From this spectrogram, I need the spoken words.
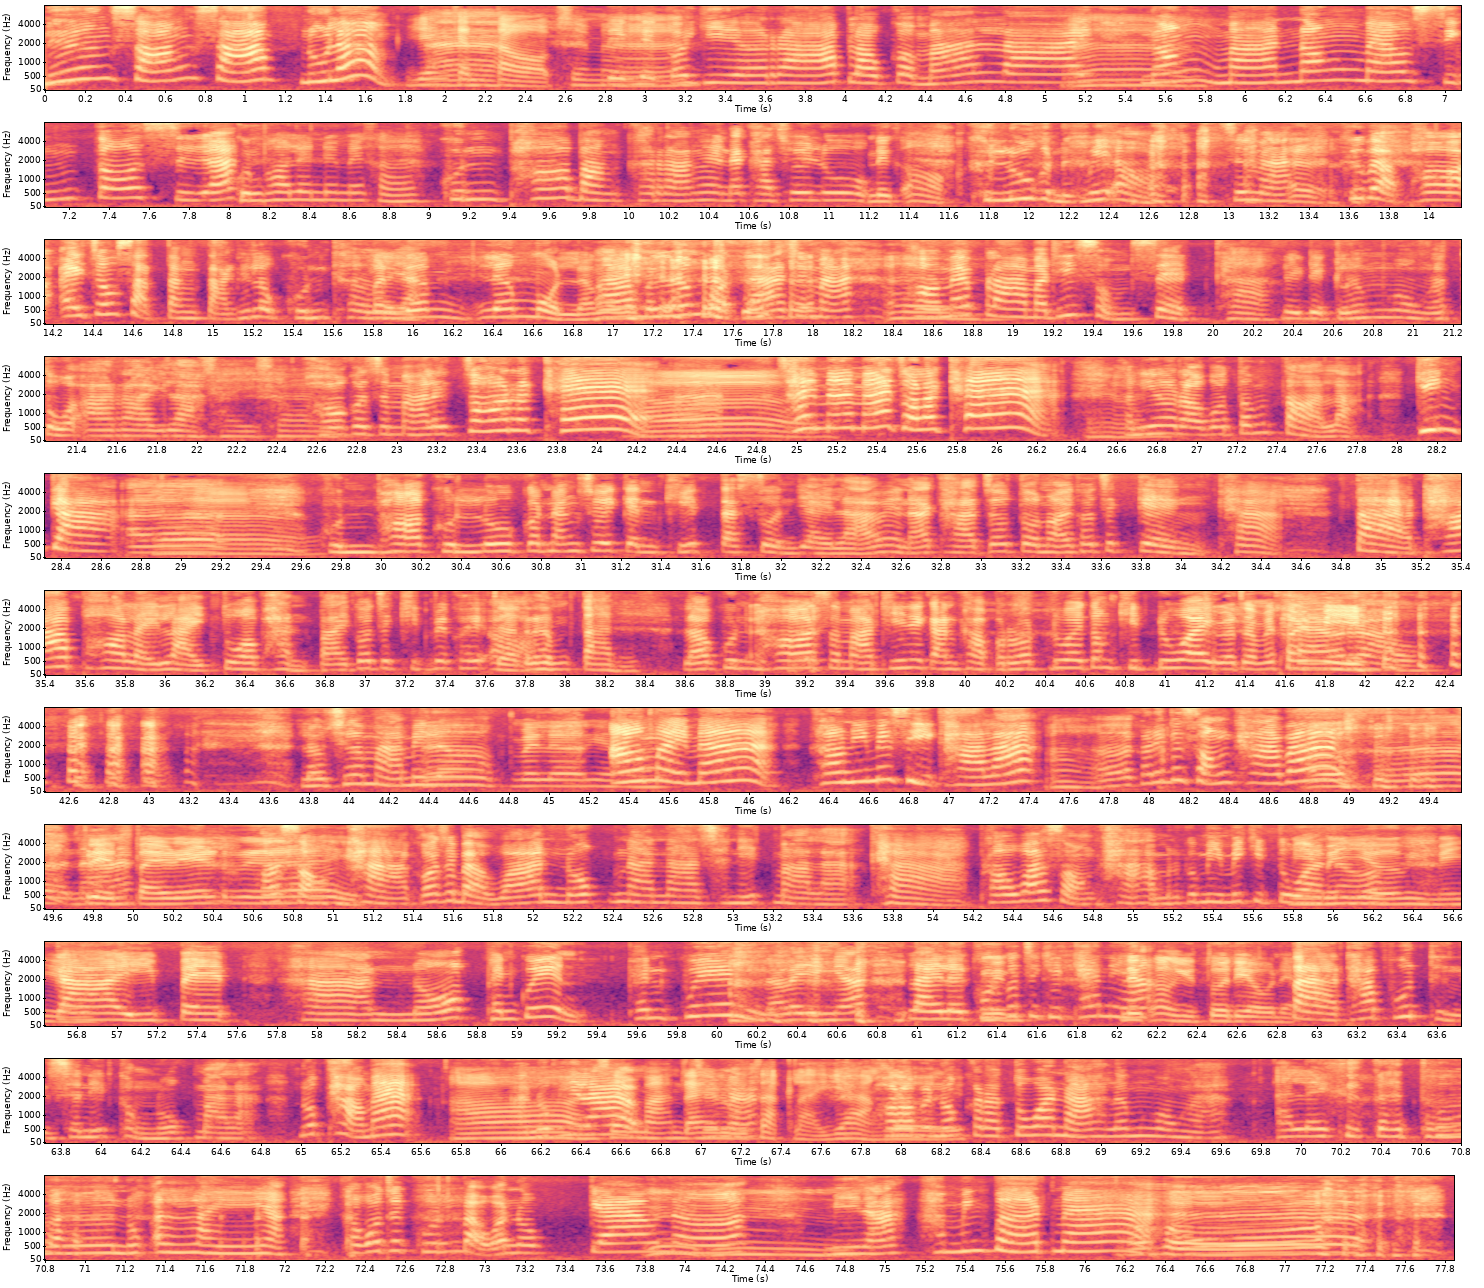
หนึ่งสองสามหนูเริ่มแย่งกันตอบใช่ไหมเด็กๆก็เยียรับเราก็มาลาย น้องหมาน้องแมวสิงโตเสือ คุณพ่อเล่นได้ไหมคะ คุณพ่อบางครั้งเลยนะคะ ช่วยลูกนึกออกคือลูกก็นึกไม่ออกใช่ไหมคือแบบพอไอ้เจ้าสัตว์ต่าง ๆ ที่เราคุ้นเคยมันเริ่มเริ่มหมดแล้วไงมันเริ่มหมดแล้วใช่ไหมพอแม่ปลามาที่สมเสร็จเด็กๆ เริ่มงงแล้วตัวอะไรล่ะใช่ใช่พ่อก็จะมาเลยจระเข้ใช่แม่แม่จระเข้คราวนี้เราก็ต้องต่อละกิ้งกาเออคุณพ่อคุณลูกก็นั่งช่วยกันคิด แต่ส่วนใหญ่แล้วเนี่ยนะคะ เจ้าตัวน้อยเขาจะเก่งค่ะ แต่ถ้าพอหลาย ๆ ตัวผ่านไปก็จะคิดไม่ค่อยออกจะเริ่มตัน แล้วคุณพ่อสมาธิในการขับรถด้วยต้องคิดด้วยก็จะไม่ค่อยมีเรา เราเชื่อมาไม่เลิก ไม่เลิก เอาใหม่แม่คราวนี้ไม่สี่ขาละเออคราวนี้เป็นสองขาบ้างเปลี่ยนไปเรื่อยๆเพราะสองขาก็จะแบบว่านกนานาชนิดมาละค่ะ เพราะว่าสองขามันก็มีไม่กี่ตัวเนาะไก่เป็ดห่านนกเพนกวินเพนกวินอะไรอย่างเงี้ย หลายๆคนก็จะคิดแค่นี้นึกออกอยู่ตัวเดียวเนี่ย แต่ถ้าพูดถึงชนิดของนกมาละนกขาวแม่อ๋อนกพิราบใช่ไหมได้รู้จักหลายอย่าง พอเราเป็นนกกระตั้วนะ เริ่มงงละอะไรคือกระตั้วนกอะไรอะเขาก็จะคุ้นแบบว่านก แก้วเนอะ มีนะฮัมมิงเบิร์ดแม่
